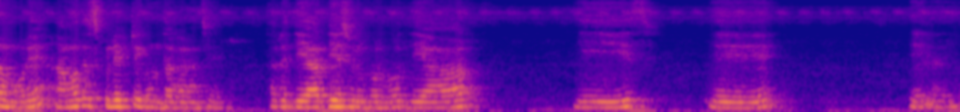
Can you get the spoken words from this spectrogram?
নম্বরে আমাদের স্কুলে একটি গ্রন্থাগার আছে। তাহলে দেয়ার দিয়ে শুরু করব। There is a Eli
